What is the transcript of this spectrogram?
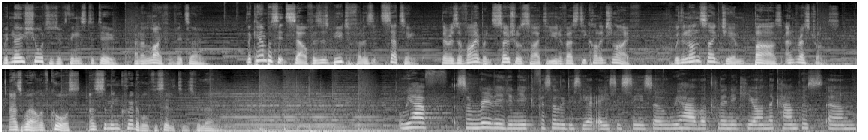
with no shortage of things to do and a life of its own. The campus itself is as beautiful as its setting. There is a vibrant social side to University College life, with an on-site gym, bars and restaurants, as well, of course, as some incredible facilities for learning. We have some really unique facilities here at AECC. So we have a clinic here on the campus um,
